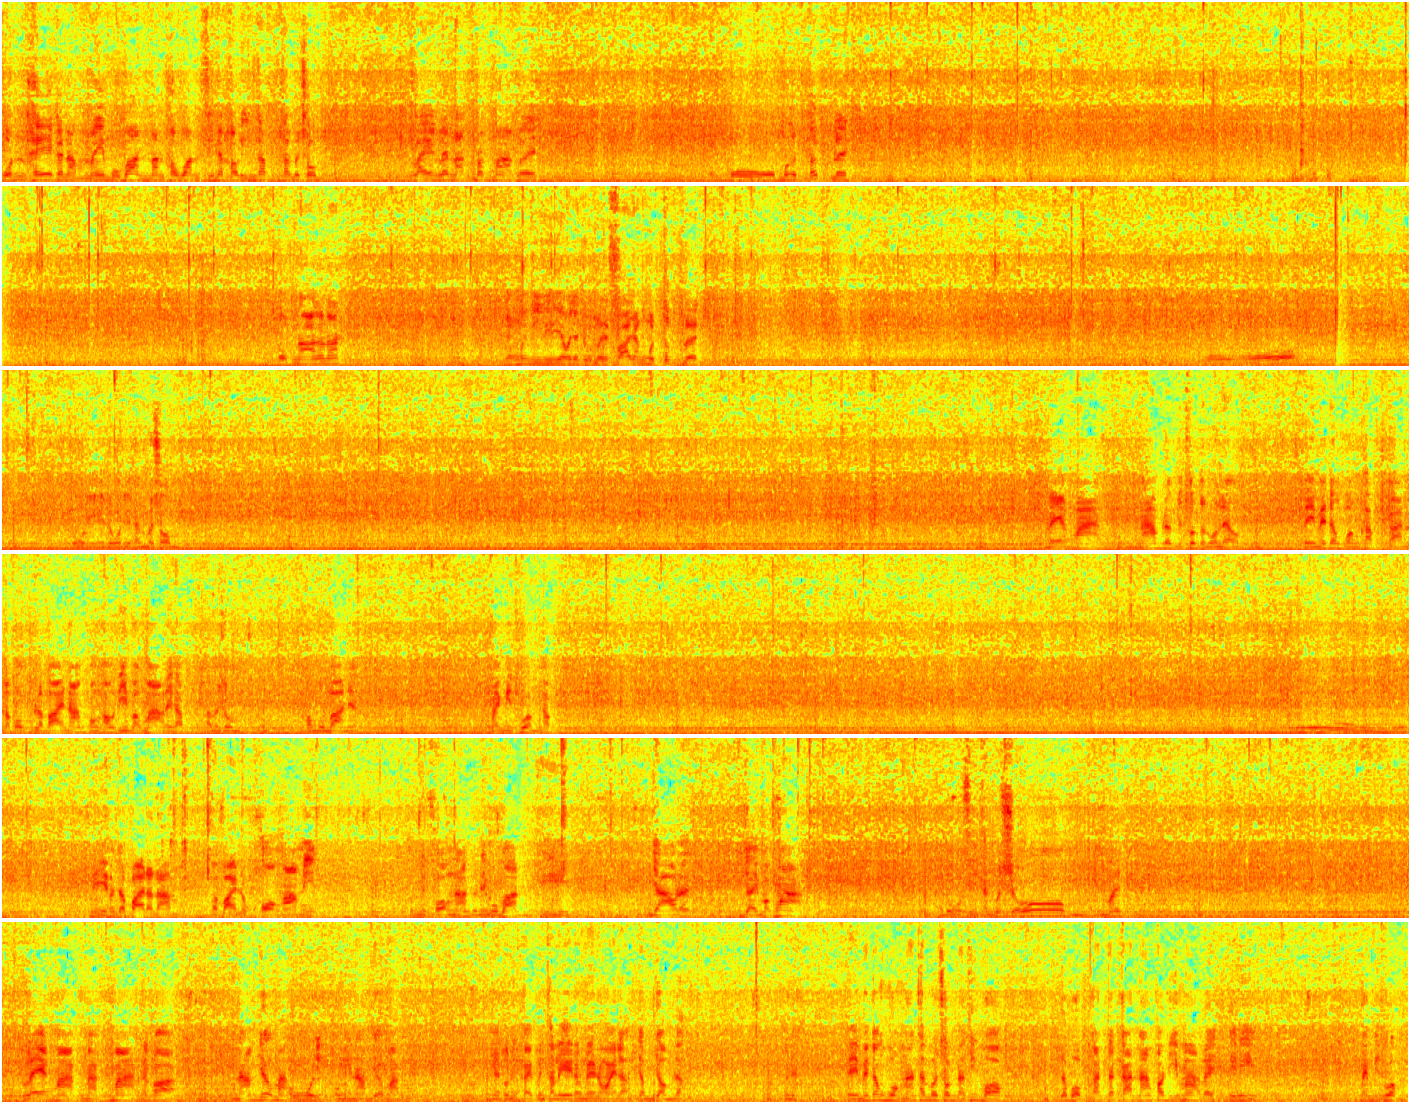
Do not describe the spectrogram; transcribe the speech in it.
ฝนเทกระหน่ำในหมู่บ้านนันทวันศรีนครินทร์ครับท่านผู้ชม แรงและหนักมากๆเลยโอ้มืดตึ๊บเลย ตกนานแล้วนะ ยังไม่มีวี่แววจะหยุดเลยฟ้ายังมืดตึ๊บเลย โอ้โหิท่านผู้ชมแรงมากน้ำเริ่มจะท่วมถนนแล้วแต่ไม่ต้องห่วงครับการระบบระบายน้ำของเขาดีมากๆเลยครับท่านผู้ชมของหมู่บ้านเนี้ยไม่มีท่วมครับ โอ้นี่ เขาจะระบายน้ำระบายลงคลองน้ำนี้มันมีคลองน้ำอยู่ในหมู่บ้านที่ยาวและใหญ่มากๆ ดูสิท่านผู้ชมเห็นไหมแรงมากหนักมากแล้วก็น้ำเยอะมากอุ้ยตรงนี้น้ำเยอะมากเนี่ยตัวนี้กลายเป็นทะเลทั้งน้อยๆแล้วย่อมๆแล้วเนี่ยแต่ไม่ต้องห่วงนะท่านผู้ชมอย่างที่บอกระบบการจัดการน้ำเขาดีมากเลยที่นี่ ไม่มีท่วม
